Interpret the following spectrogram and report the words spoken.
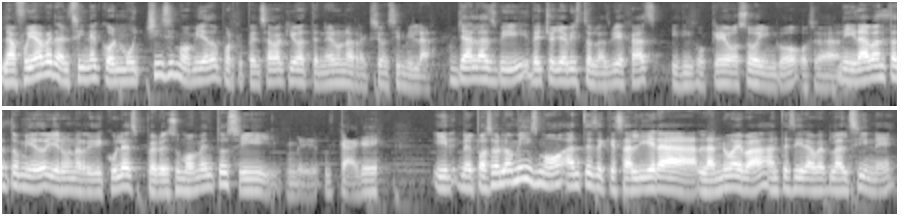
la fui a ver al cine con muchísimo miedo porque pensaba que iba a tener una reacción similar. Ya las vi, de hecho ya he visto las viejas y digo, qué oso Ingo, o sea, ni daban tanto miedo y era una ridiculez, pero en su momento sí me cagué. Y me pasó lo mismo antes de que saliera la nueva, antes de ir a verla al cine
